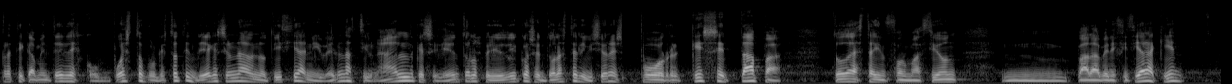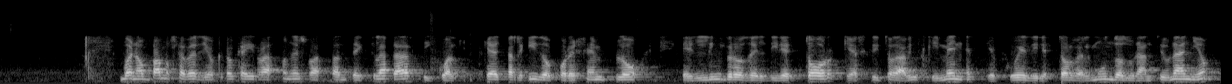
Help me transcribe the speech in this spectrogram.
prácticamente descompuesto, porque esto tendría que ser una noticia a nivel nacional, que se lee en todos los periódicos, en todas las televisiones. ¿Por qué se tapa toda esta información mm, para beneficiar a quién? Bueno, vamos a ver, yo creo que hay razones bastante claras y cualquiera que haya leído, por ejemplo, el libro del director que ha escrito David Jiménez, que fue director del Mundo durante un año,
